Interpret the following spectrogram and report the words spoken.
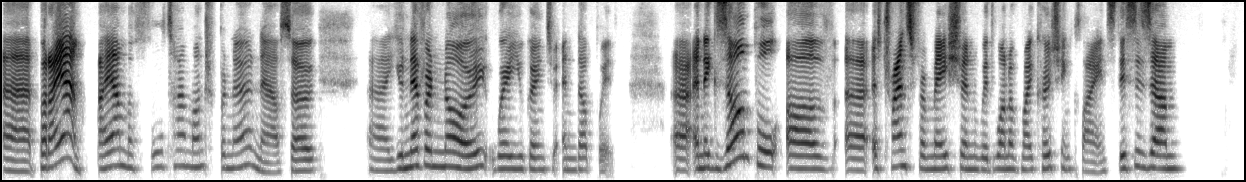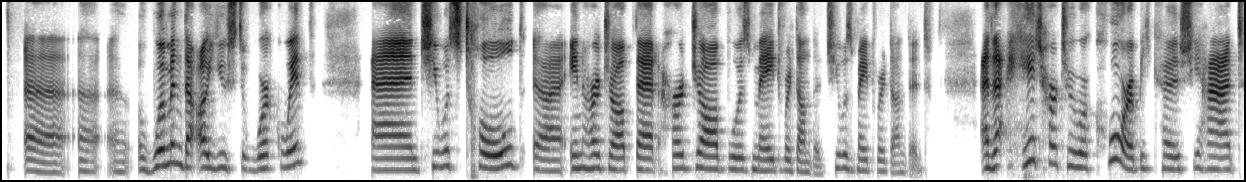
Uh, but I am. I am a full time entrepreneur now. So uh, you never know where you're going to end up with. Uh, an example of uh, a transformation with one of my coaching clients. This is um, uh, uh, a woman that I used to work with, and she was told uh, in her job that her job was made redundant. She was made redundant. And that hit her to her core because she had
